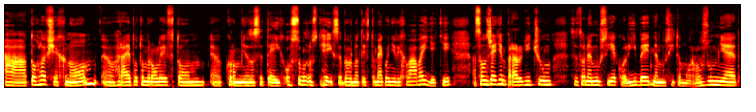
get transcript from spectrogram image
A tohle všechno eh, hraje potom roli v tom, eh, kromě zase té jejich osobnosti, jejich sebehodnoty, v tom, jak oni vychovávají děti. A samozřejmě těm prarodičům se to nemusí jako líbit, nemusí tomu rozumět,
